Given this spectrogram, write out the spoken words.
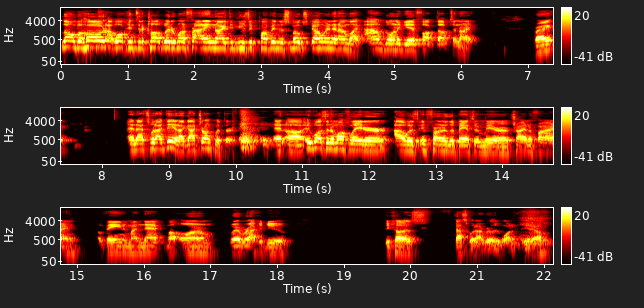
Lo and behold, I walk into the club with her one Friday night, the music pumping, the smoke's going, and I'm like, I'm going to get fucked up tonight, right? And that's what I did. I got drunk with her. And uh, it wasn't a month later, I was in front of the bathroom mirror trying to find a vein in my neck, my arm, wherever I could do, because that's what I really wanted, you know?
